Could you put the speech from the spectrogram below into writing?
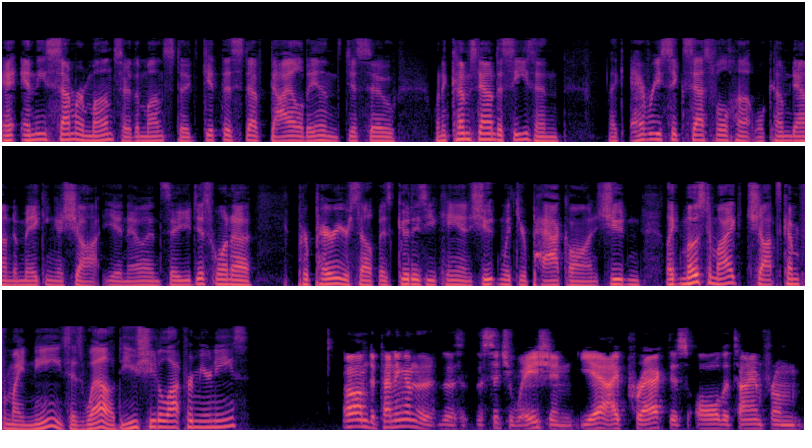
and, and these summer months are the months to get this stuff dialed in, just so when it comes down to season, like every successful hunt will come down to making a shot, you know, and so you just want to prepare yourself as good as you can, shooting with your pack on, shooting like most of my shots come from my knees as well. Do you shoot a lot from your knees? Um, depending on the, the, the situation, yeah, I practice all the time from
